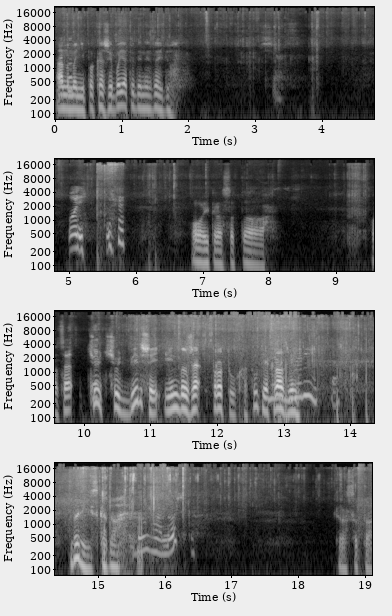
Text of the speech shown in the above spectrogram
А ну мені покажи, бо я туди не зайду. Щас. Ой, Ой, красота. Оце чуть-чуть більший і він би вже протух. А тут якраз він Берізка. да. Довга ножка. Красота.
